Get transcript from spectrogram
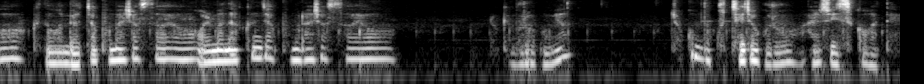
어, 그동안 몇 작품 하셨어요? 얼마나 큰 작품을 하셨어요? 이렇게 물어보면 조금 더 구체적으로 알수 있을 것 같아요.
